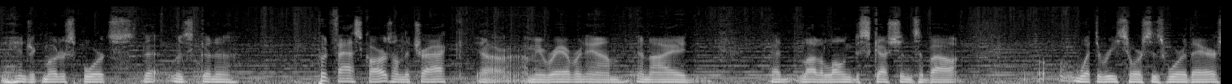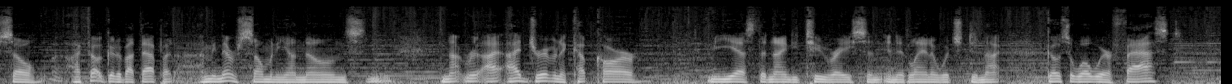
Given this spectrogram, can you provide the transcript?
Hendrick Motorsports, that was going to put fast cars on the track. Uh, I mean, Ray Evernham and I had a lot of long discussions about what the resources were there. So I felt good about that. But I mean, there were so many unknowns. Not really. I, I'd driven a Cup car. I mean, yes, the '92 race in, in Atlanta, which did not go so well. We were fast,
